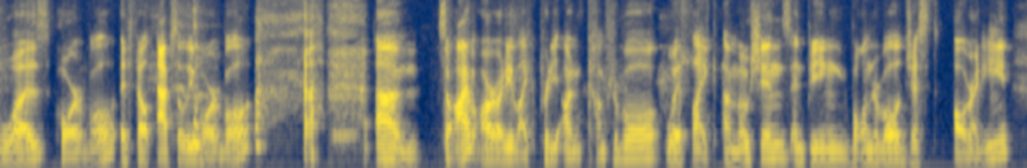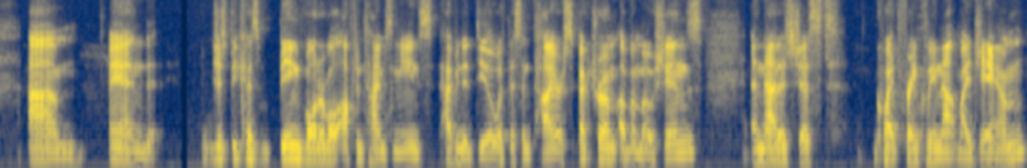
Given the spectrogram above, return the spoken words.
was horrible it felt absolutely horrible um, so I'm already like pretty uncomfortable with like emotions and being vulnerable just already. Um, and just because being vulnerable oftentimes means having to deal with this entire spectrum of emotions. And that is just quite frankly not my jam.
